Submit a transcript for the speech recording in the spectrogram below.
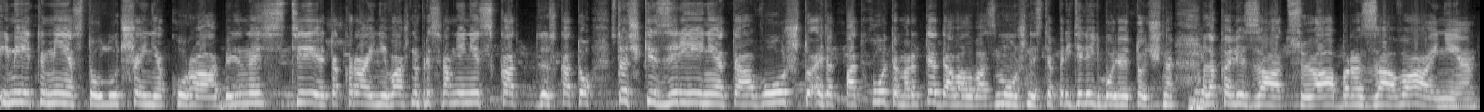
имеет место улучшение курабельности. Это крайне важно при сравнении с КАТО с точки зрения того, что этот подход МРТ давал возможность определить более точно локализацию образования.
